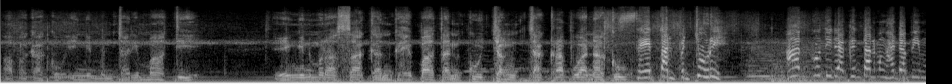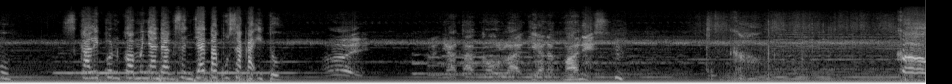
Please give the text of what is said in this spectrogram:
Apakah kau ingin mencari mati? Ingin merasakan kehebatan kujang cakrabuanaku? Setan pencuri. Aku tidak gentar menghadapimu. Sekalipun kau menyandang senjata pusaka itu. Hai, ternyata kau lagi anak manis. Kau... Kau...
